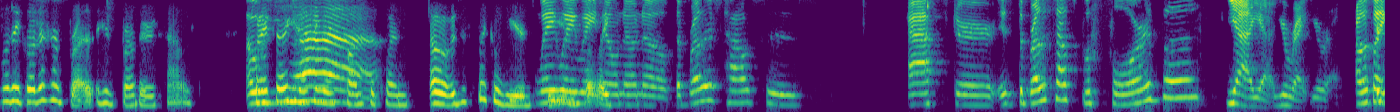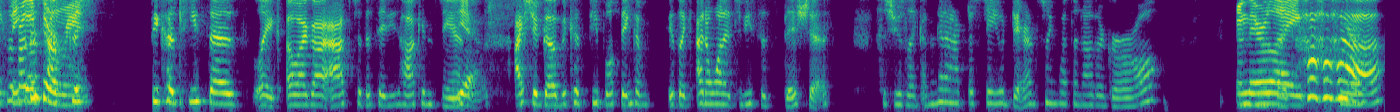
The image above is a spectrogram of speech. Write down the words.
Well, they go to her bro- his brother's house. Oh but I feel like nothing of yeah. consequence. Oh, it was just like a weird. Wait, scene, wait, wait, like, no, no, no. The brother's house is after. Is the brother's house before the? Yeah, yeah. You're right. You're right. I was like, It's the they go brother's to a house ranch. 'Cause- he says like, "Oh, I got asked to the Sadie Hawkins dance. Yeah, I should go because people think I'm like I don't want it to be suspicious." So she was like, "I'm gonna have to see you dancing with another girl." and they're he's like, "Ha ha ha."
